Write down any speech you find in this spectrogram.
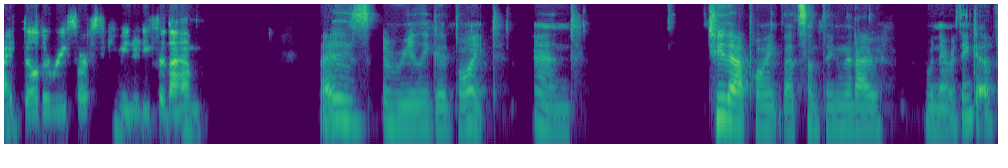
i'd build a resource community for them That is a really good. And to that point, that's something that I would never think of.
